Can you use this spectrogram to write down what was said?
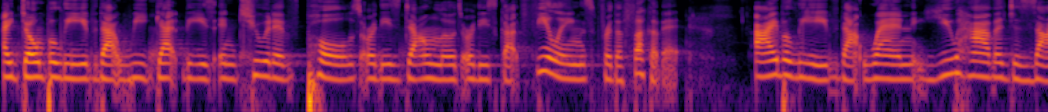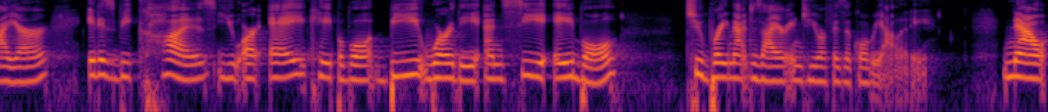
I don't believe that we get these intuitive pulls or these downloads or these gut feelings for the fuck of it. I believe that when you have a desire, it is because you are A, capable, B, worthy, and C, able to bring that desire into your physical reality. Now,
